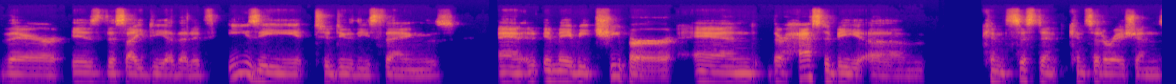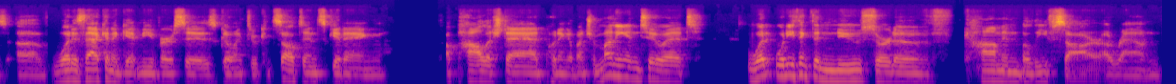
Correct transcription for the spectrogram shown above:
there is this idea that it's easy to do these things and it, it may be cheaper and there has to be um, consistent considerations of what is that going to get me versus going through consultants getting a polished ad, putting a bunch of money into it. What what do you think the new sort of common beliefs are around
